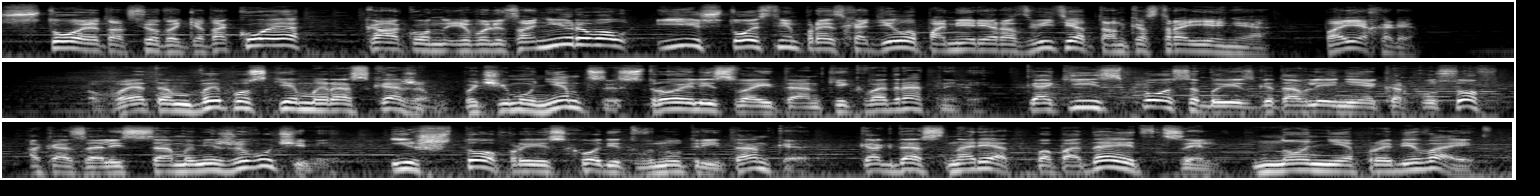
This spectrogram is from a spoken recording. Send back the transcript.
что это все-таки такое, как он эволюционировал и что с ним происходило по мере развития танкостроения. Поехали! В этом выпуске мы расскажем, почему немцы строили свои танки квадратными, какие способы изготовления корпусов оказались самыми живучими, и что происходит внутри танка, когда снаряд попадает в цель, но не пробивает –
